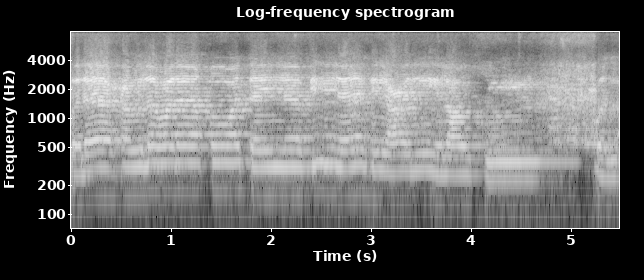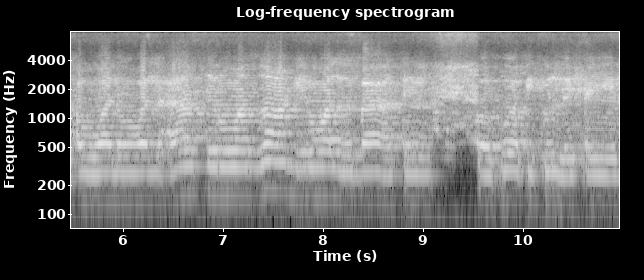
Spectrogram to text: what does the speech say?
ولا حول ولا قوة إلا بالله العلي العظيم. والأول والآخر والظاهر والباطن وهو بكل شيء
